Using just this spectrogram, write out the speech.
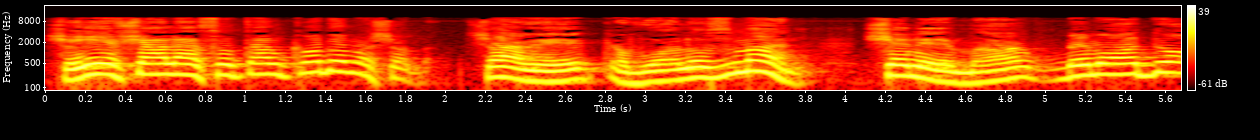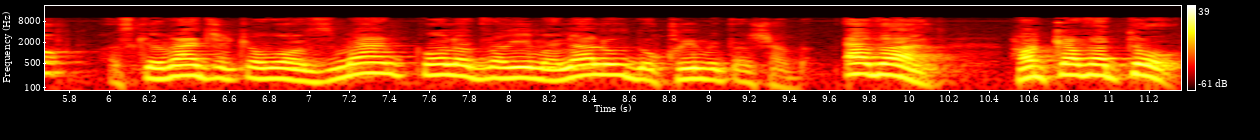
שאי אפשר לעשותם קודם השבת, שהרי קבוע לו זמן, שנאמר במועדו. אז כיוון שקבוע זמן, כל הדברים הללו דוחים את השבת. אבל הרכבתו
